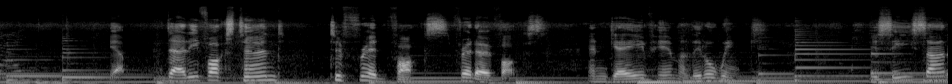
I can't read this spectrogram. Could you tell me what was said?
blankie. Yep. Daddy Fox turned to Fred Fox, Fredo Fox, and gave him a little wink. You see, son,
